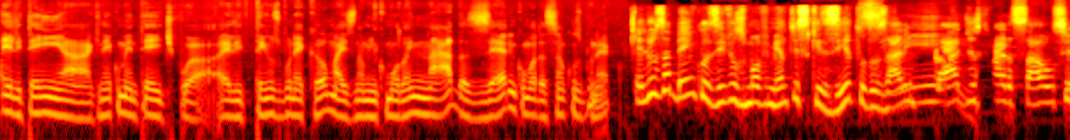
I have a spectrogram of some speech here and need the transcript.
Ele tem a. Que nem comentei, tipo, a- ele tem os bonecão, mas não me incomodou em nada, zero incomodação com os bonecos. Ele usa bem, inclusive, os movimentos esquisitos dos aliens pra disfarçar o CGI.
